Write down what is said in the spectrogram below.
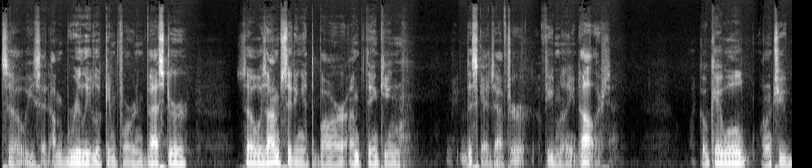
so he said, I'm really looking for an investor. So as I'm sitting at the bar, I'm thinking, this guy's after a few million dollars. Like, okay, well, why don't you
